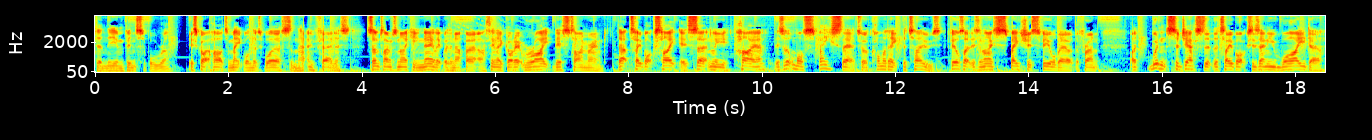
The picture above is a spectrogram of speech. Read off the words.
than the Invincible run. It's quite hard to make one that's worse than that in fairness. Sometimes Nike nail it with an upper, I think they got it right this time round. That toe box height is certainly higher, there's a little more space there to accommodate the toes. Feels like there's a nice spacious feel there at the front. I wouldn't suggest that the toe box is any wider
